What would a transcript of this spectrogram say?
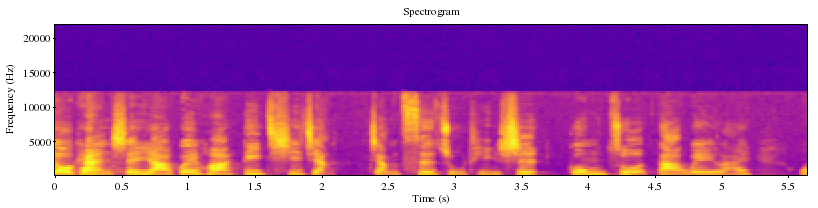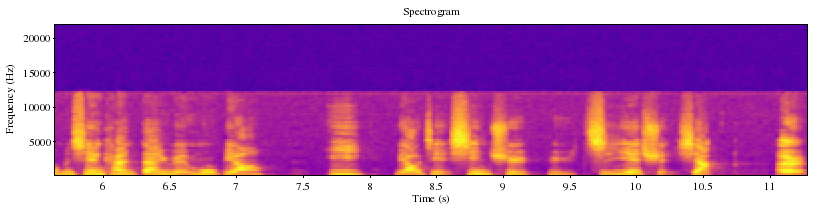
收看生涯规划第七讲，讲次主题是工作大未来。我们先看单元目标：一、了解兴趣与职业选项；二、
